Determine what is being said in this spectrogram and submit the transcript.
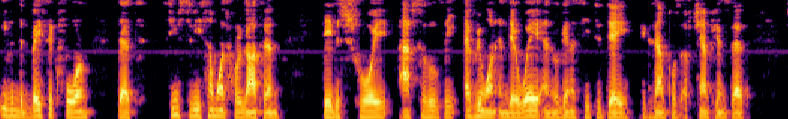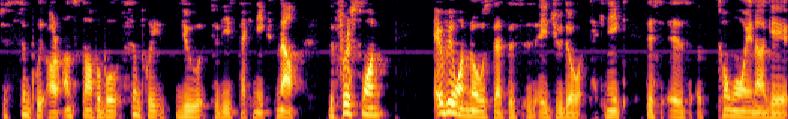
even the basic form that seems to be somewhat forgotten, they destroy absolutely everyone in their way. And we're going to see today examples of champions that just simply are unstoppable simply due to these techniques. Now, the first one, everyone knows that this is a judo technique. This is a tomoe nage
